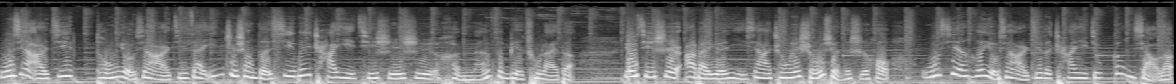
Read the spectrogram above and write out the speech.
无线耳机同有线耳机在音质上的细微差异其实是很难分辨出来的。尤其是二百元以下成为首选的时候，无线和有线耳机的差异就更小了。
